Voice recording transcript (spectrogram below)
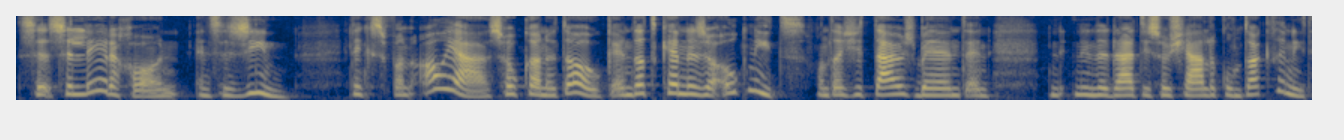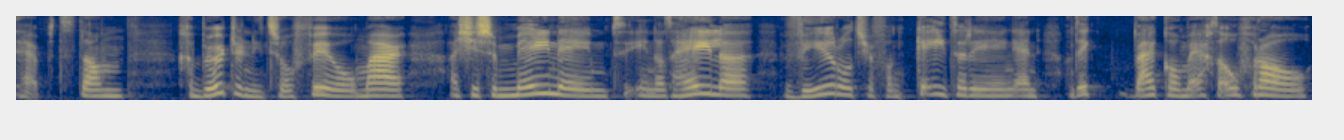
Ze, ze leren gewoon en ze zien. Dan denken ze van, oh ja, zo kan het ook. En dat kennen ze ook niet. Want als je thuis bent en inderdaad die sociale contacten niet hebt, dan gebeurt er niet zoveel. Maar als je ze meeneemt in dat hele wereldje van catering. En, want ik, wij komen echt overal.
